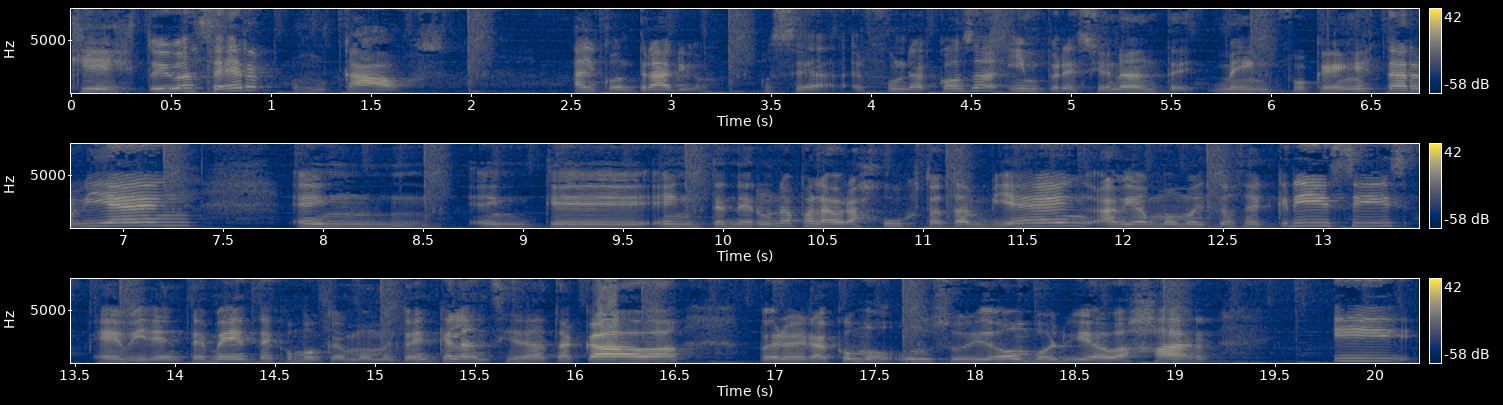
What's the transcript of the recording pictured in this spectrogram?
que esto iba a ser un caos. Al contrario, o sea, fue una cosa impresionante. Me enfoqué en estar bien, en, que, en tener una palabra justa también. Había momentos de crisis, evidentemente, como que momentos en que la ansiedad atacaba, pero era como un subidón, volvía a bajar. Y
